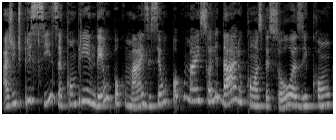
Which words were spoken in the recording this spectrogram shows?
a gente precisa compreender um pouco mais e ser um pouco mais solidário com as pessoas e com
